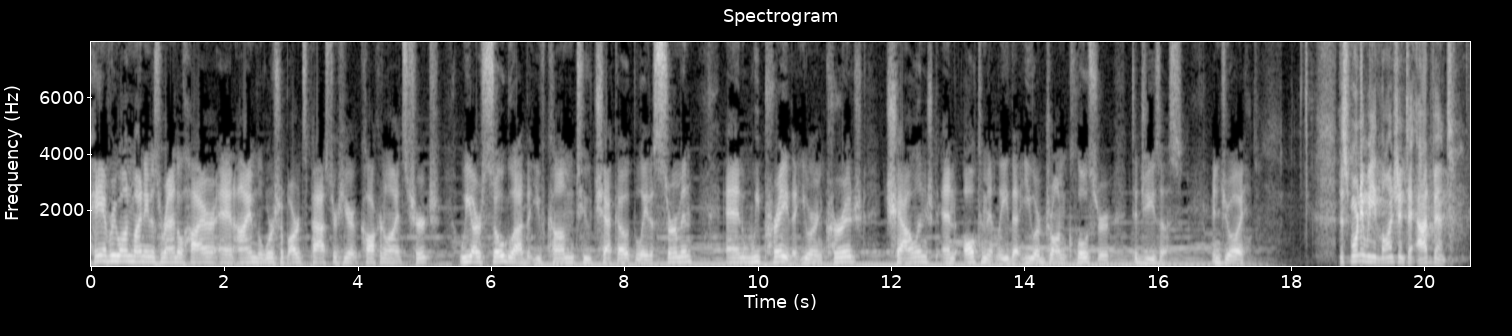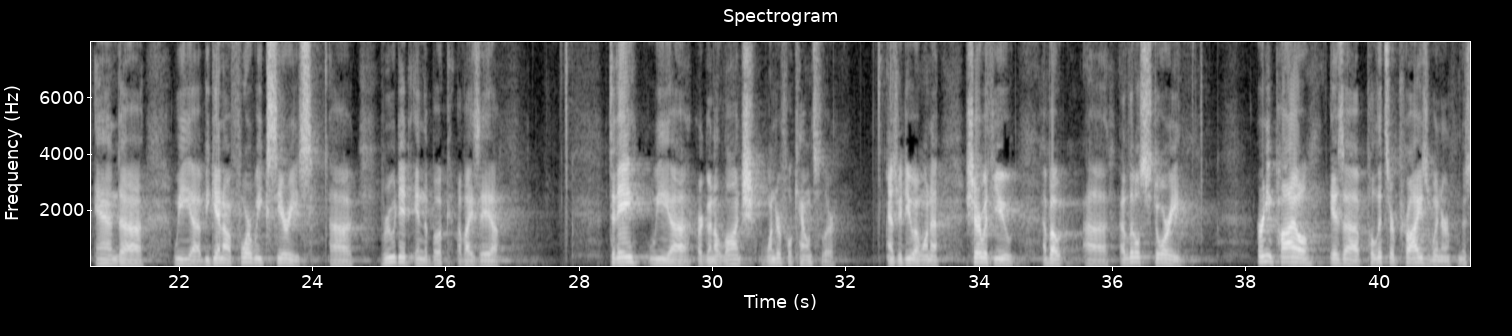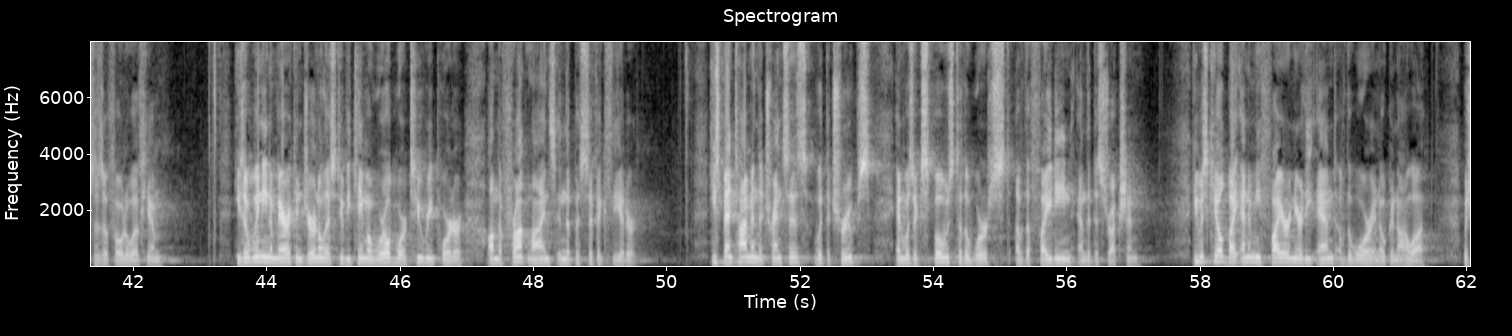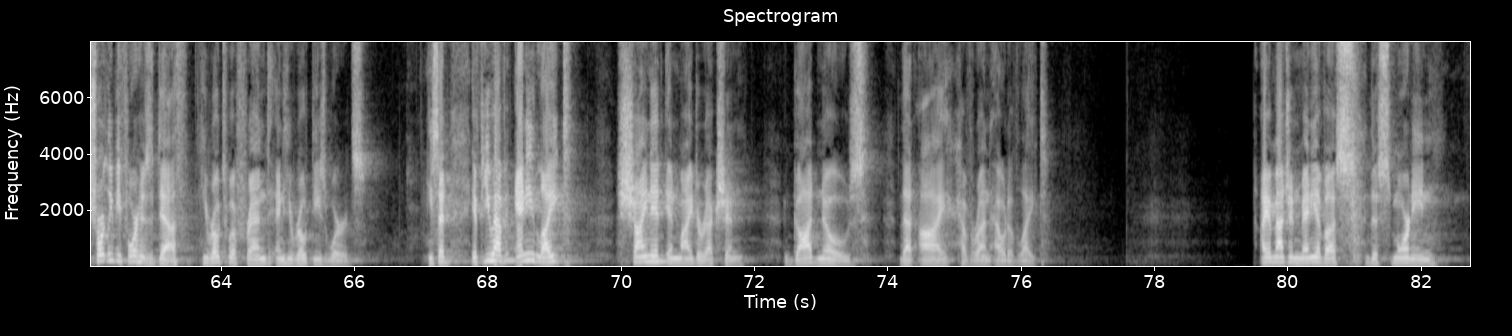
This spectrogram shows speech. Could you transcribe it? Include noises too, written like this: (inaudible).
Hey everyone, my name is Randall Heyer, and I'm the worship arts pastor here at Cochrane Alliance Church. We are so glad that you've come to check out the latest sermon, and we pray that you are encouraged, challenged, and ultimately that you are drawn closer to Jesus. Enjoy. This morning we launch into Advent, and uh, we uh, begin our four week series uh, rooted in the book of Isaiah. Today, we uh, are going to launch Wonderful Counselor. As we do, I want to share with you about uh, a little story. Ernie Pyle is a Pulitzer Prize winner. This is a photo of him. He's a winning American journalist who became a World War II reporter on the front lines in the Pacific Theater. He spent time in the trenches with the troops and was exposed to the worst of the fighting and the destruction. He was killed by enemy fire near the end of the war in Okinawa. But shortly before his death, he wrote to a friend and he wrote these words. He said, If you have any light, shine it in my direction. God knows that I have run out of light. I imagine many of us this morning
